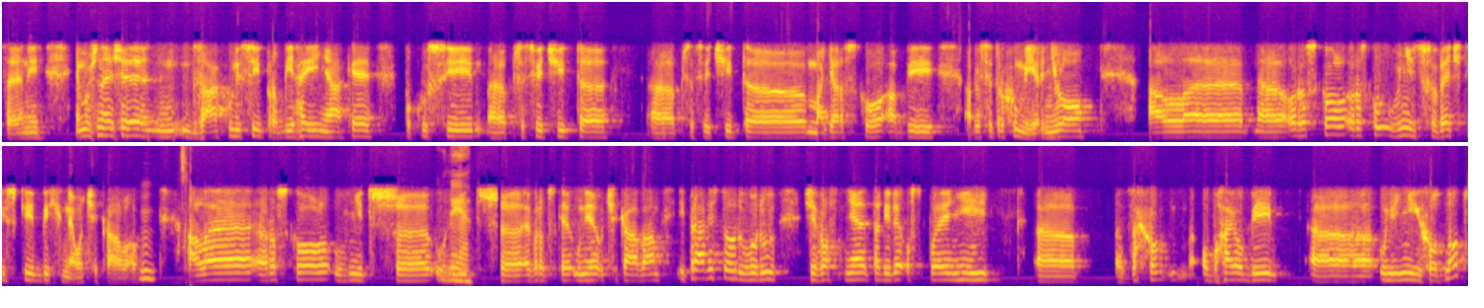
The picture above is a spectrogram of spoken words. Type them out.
scény. Je možné, že v zákulisí probíhají nějaké pokusy přesvědčit přesvědčit Maďarsko, aby, aby se trochu mírnilo ale uh, rozkol, rozkol uvnitř V4 bych neočekával. Hmm. Ale rozkol uvnitř, eh, uvnitř eh, Evropské unie očekávám i právě z toho důvodu, že vlastně tady jde o spojení uh, zacho- obhajoby uh, unijních hodnot,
